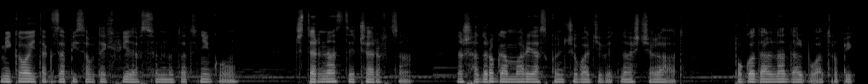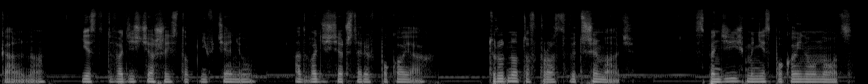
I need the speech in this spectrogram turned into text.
Mikołaj tak zapisał tę chwilę w swym notatniku. 14 czerwca. Nasza droga Maria skończyła 19 lat. Pogoda nadal była tropikalna. Jest 26 stopni w cieniu, a 24 w pokojach. Trudno to wprost wytrzymać. Spędziliśmy niespokojną noc.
